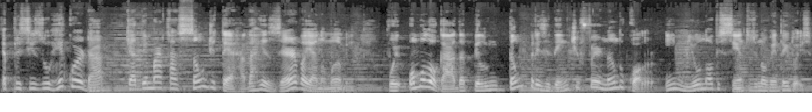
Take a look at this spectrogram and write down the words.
é preciso recordar que a demarcação de terra da reserva Yanomami foi homologada pelo então presidente Fernando Collor em 1992.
